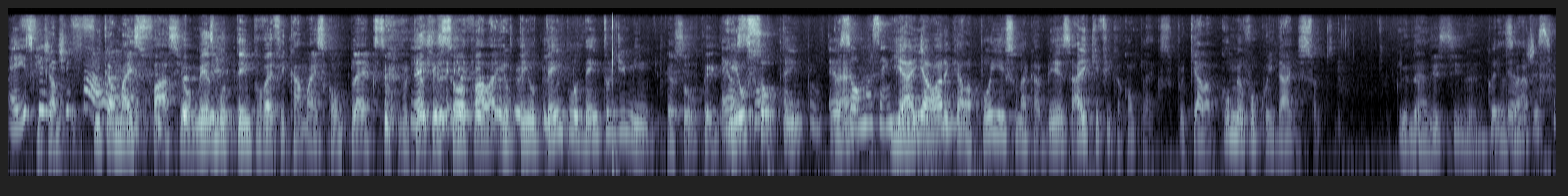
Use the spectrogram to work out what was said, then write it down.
É isso que Fica, a gente fala. fica né? mais fácil e ao mesmo tempo vai ficar mais complexo, porque a pessoa fala, eu tenho o templo dentro de mim. Eu sou o templo. Eu Eu, sou sou o templo. templo. Eu né? sou uma centelha E aí a hora que ela põe isso na cabeça, aí que fica complexo. Porque ela, como eu vou cuidar disso aqui? Cuidando de si, né? Cuidando Exato. de si.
